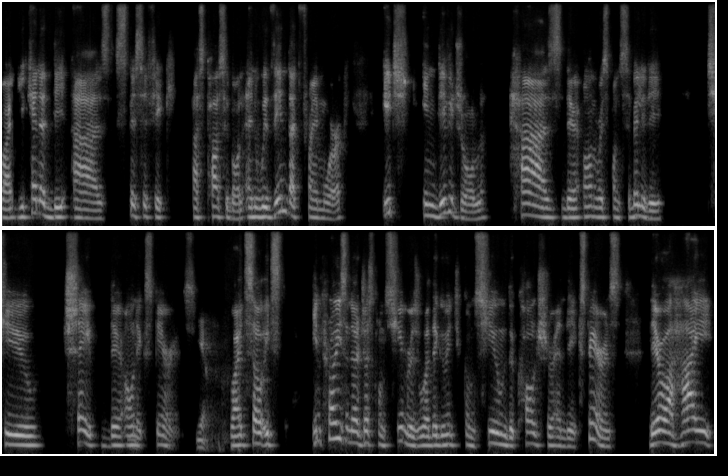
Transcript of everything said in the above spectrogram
right? You cannot be as specific as possible. And within that framework, each individual has their own responsibility to shape their own experience. Yeah. Right. So it's employees are not just consumers where they're going to consume the culture and the experience. There are high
